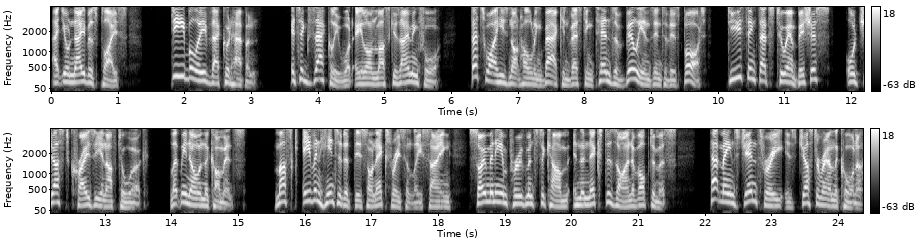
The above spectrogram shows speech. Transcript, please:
at your neighbour's place. Do you believe that could happen? It's exactly what Elon Musk is aiming for. That's why he's not holding back investing tens of billions into this bot. Do you think that's too ambitious or just crazy enough to work? Let me know in the comments. Musk even hinted at this on X recently, saying, so many improvements to come in the next design of Optimus. That means Gen 3 is just around the corner.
